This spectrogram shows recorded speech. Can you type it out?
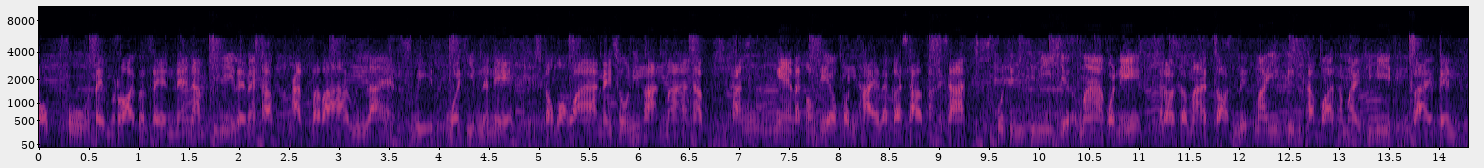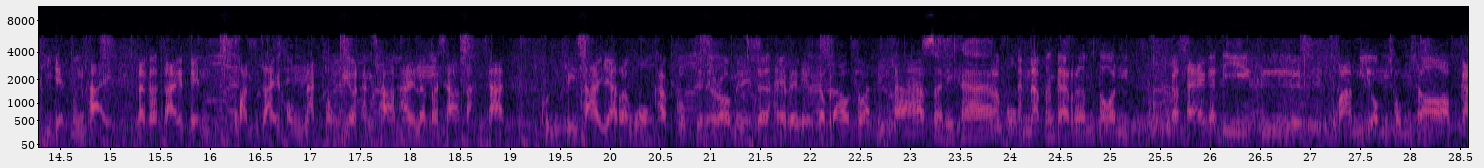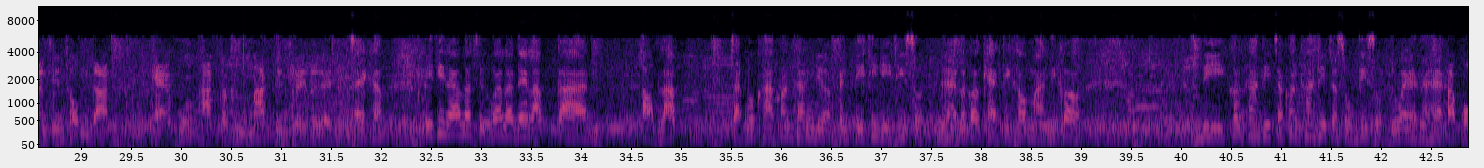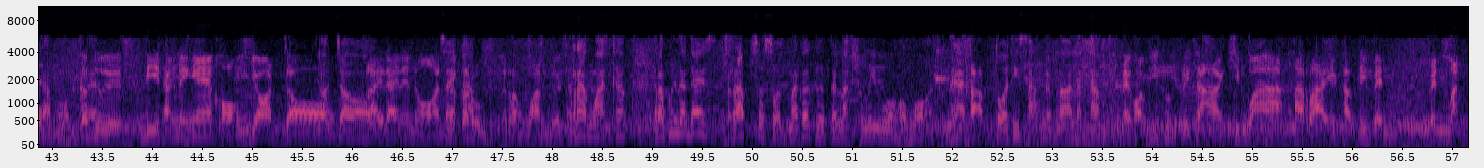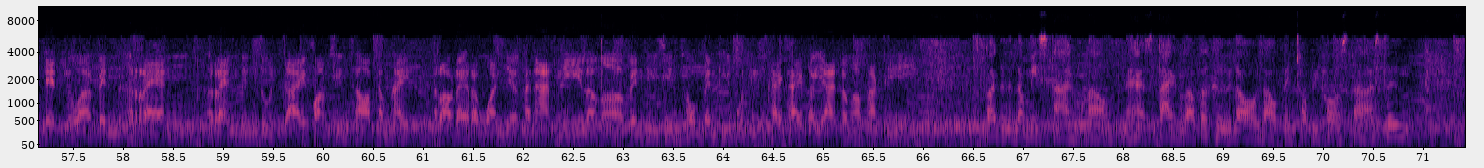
รบฟูลเต็มร้อยเปอร์เซ็นต์แนะนำที่นี่เลยนะครับ อัตราวิลล่าแอนด์สวีทหัวหินนั่นเอง ต้องบอกว่าในช่วงที่ผ่านมาครับ ทั้งแง่นักท่องเที่ยวคนไทย แล้วก็ชาวต่างชาติพูดถึงที่นี่เยอะมาก วันนี้เราจะมาเจาะลึกมากยิ่งขึ้นครับว่าทำไมที่นี่ถึงกลายเป็นที่เด็ดเมืองไทย แล้วก็กลายเป็นขวัญใจของนักท่องเที่ยวทั้งชาวไทย แล้วก็ชาวต่างชาติ คุณปรีชายะรังวงศ์ครับกรุ๊ป General Manager ให้รายละเอียดกับเรา สวัสดีครับ สวัสดีครับ ครับผมนับตั้งแต่เริ่มต้นกระแสก็ดีคือความนิยมชมชอบ การชื่นชมจากแขกผู้มาพักก็คือมากขึ้นเรื่อยๆใช่ไหม ใช่ครับ ปีที่แล้วเราถือว่าเราได้รับการตอบรับจากลูกค้าค่อนข้างเยอะเป็นปีที่ดีที่สุดนะฮะแล้วก็แขกที่เข้ามานี่ก็ ดีค่อนข้างที่จะค่อนข้างที่จะสูงที่สุดด้วยนะฮะครับผม ก็คือดีทั้งในแง่ของยอดจองยอดจองรายได้แน่นอนใช่แล้วก็ครับรวมถึงรางวัลด้วยใช่ไหมรางวัลครับ เราเพิ่งจะได้รับสดๆมาก็คือเป็น Luxury World Award นะฮะครับตัวที่ 3 เรียบร้อยแล้วครับ ในความที่คุณปรีชาคิดว่าอะไรครับที่เป็นเป็นหมัดเด็ด หรือว่าเป็นแรงแรงดึงดูดใจความชื่นชอบทำให้เราได้รางวัลเยอะขนาดนี้ แล้วก็เป็นที่ชื่นชมเป็นที่พูดถึงใคร ๆ ก็อยากจะมาพักที่นี่ ก่อนอื่นเรามีสไตล์ของเรานะฮะสไตล์ของเราก็คือเราเราเป็น tropical style ซึ่ง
